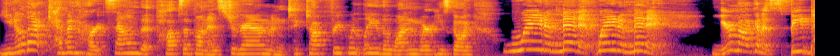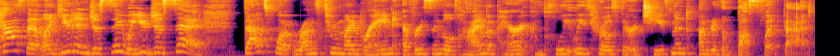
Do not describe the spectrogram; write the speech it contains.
You know that Kevin Hart sound that pops up on Instagram and TikTok frequently? The one where he's going, wait a minute, wait a minute. You're not going to speed past that like you didn't just say what you just said. That's what runs through my brain every single time a parent completely throws their achievement under the bus like that.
